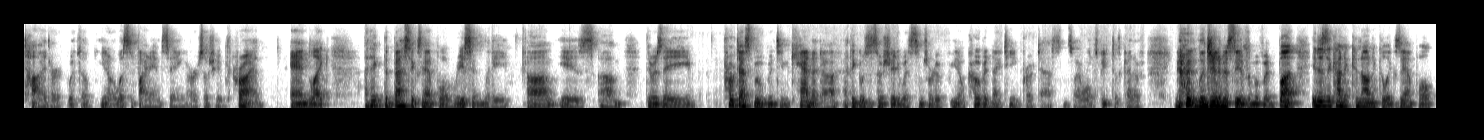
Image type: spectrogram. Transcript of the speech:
tied or with a, you know illicit financing or associated with crime, and like. I think the best example recently um, is um, there was a protest movement in Canada. I think it was associated with some sort of you know COVID nineteen protests, and so I won't speak to the kind of legitimacy of the movement, but it is a kind of canonical example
